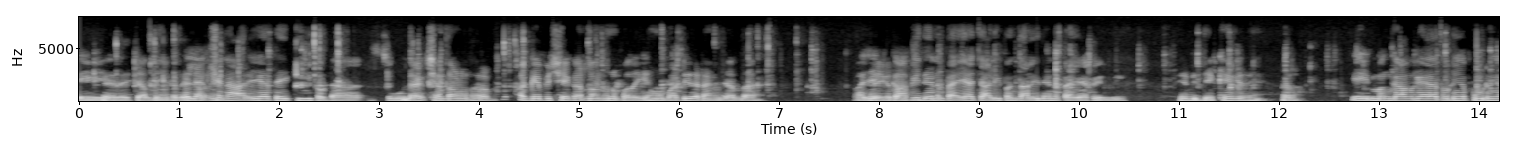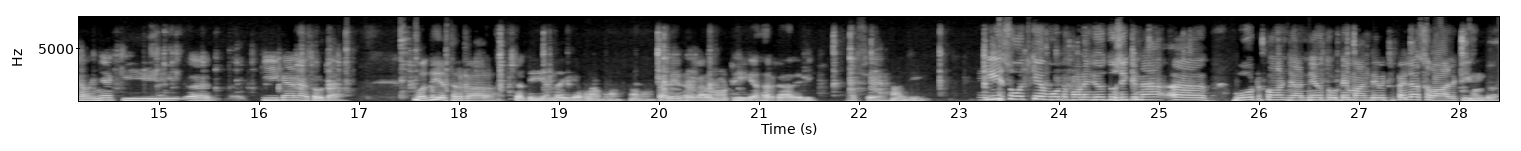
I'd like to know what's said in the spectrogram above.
ਤੇ ਇਹਦੇ ਚੱਲਦੀਆਂ ਕਦੇ ਇਲੈਕਸ਼ਨ ਆ ਰਹੀ ਆ ਤੇ ਕੀ ਤੁਹਾਡਾ ਸਬੂਤ ਇਲੈਕਸ਼ਨ ਤਾਂ ਹੁਣ ਸਰ ਅੱਗੇ ਪਿੱਛੇ ਕਰ ਲਾਂ ਤੁਹਾਨੂੰ ਪਤਾ ਹੀ ਹੁਣ ਵਾਢੀ ਦਾ ਟਾਈਮ ਚੱਲਦਾ। ਹੈ। ਅਜੇ ਦੇਖਦਾ। ਕਾਫੀ ਦਿਨ ਪਏ ਆ 40 45 ਦਿਨ ਪਏ ਆ ਫਿਰ ਵੀ। ਫਿਰ ਵੀ ਦੇਖਾਂਗੇ ਸਰ। ਇਹ ਮੰਗਾਂ ਵਗੈਰਾ ਤੁਹਾਡੀਆਂ ਪੂਰੀਆਂ ਹੋਈਆਂ ਕੀ ਅਹ, ਕੀ ਕਹਿਣਾ ਤੁਹਾਡਾ? ਵਧੀਆ ਸਰਕਾਰ ਚੱਲੀ ਜਾਂਦਾ ਜੀ ਆਪਣਾ ਆਪਣਾ ਕੰਮ ਪਹਿਲੀ ਸਰਕਾਰ ਨਾਲੋਂ ਠੀਕ ਹੈ ਸਰਕਾਰ ਇਹਦੀ ਅੱਛਾ। ਹਾਂਜੀ। ਕੀ ਸੋਚ ਕੇ ਵੋਟ ਪਾਉਣੇ? ਜਦੋਂ ਤੁਸੀਂ ਕਿੰਨਾ ਅਹ, ਵੋਟ ਪਾਉਣ ਜਾਂਦੇ ਹੋ ਤੁਹਾਡੇ ਮਨ ਦੇ ਵਿੱਚ ਪਹਿਲਾ ਸਵਾਲ ਕੀ ਹੁੰਦਾ?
